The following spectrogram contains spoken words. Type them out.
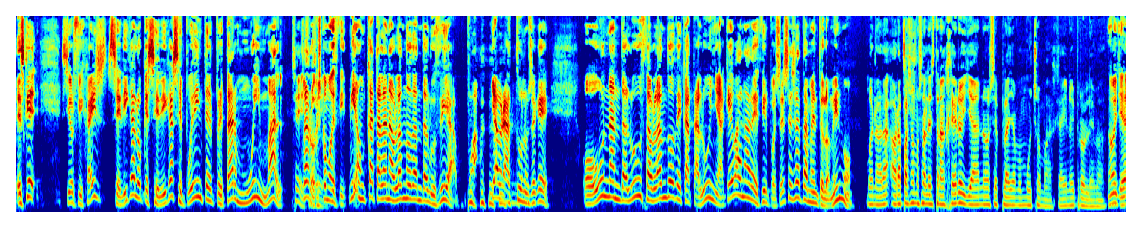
Es que, si os fijáis, se diga lo que se diga, se puede interpretar muy mal. Sí, claro, sí, es como decir, mira, un catalán hablando de Andalucía, ya verás tú, no sé qué. O un andaluz hablando de Cataluña, ¿qué van a decir? Pues es exactamente lo mismo. Bueno, ahora, ahora pasamos al extranjero y ya nos explayamos mucho más, que ahí no hay problema. No, ya,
